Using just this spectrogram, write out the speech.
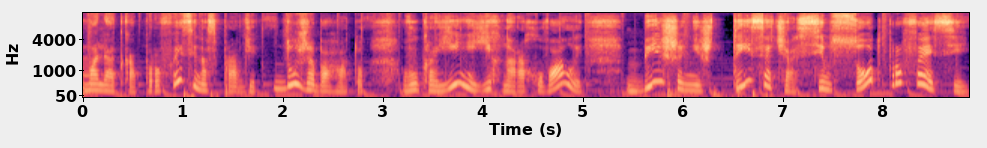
Малятка професій насправді дуже багато. В Україні їх нарахували більше ніж 1700 професій.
